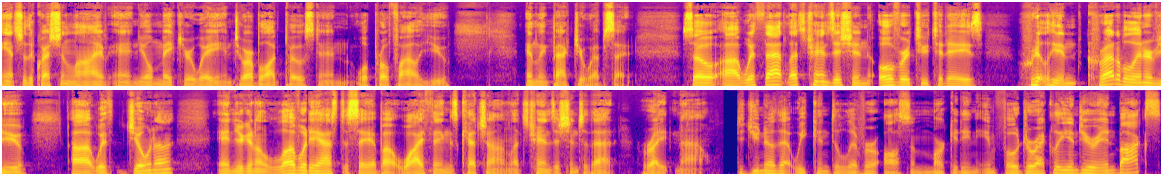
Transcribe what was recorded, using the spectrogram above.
answer the question live, and you'll make your way into our blog post and we'll profile you and link back to your website. So, uh, with that, let's transition over to today's really incredible interview uh, with Jonah, and you're going to love what he has to say about why things catch on. Let's transition to that right now. Did you know that we can deliver awesome marketing info directly into your inbox?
